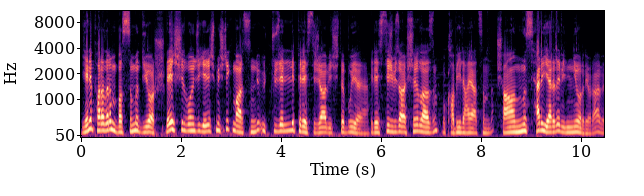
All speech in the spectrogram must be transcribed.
Yeni paraların basımı diyor. 5 yıl boyunca gelişmişlik mi artsın diyor. 350 prestij abi işte bu ya. Prestij bize aşırı lazım bu kabile hayatında. Şanınız her yerde biliniyor diyor abi.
